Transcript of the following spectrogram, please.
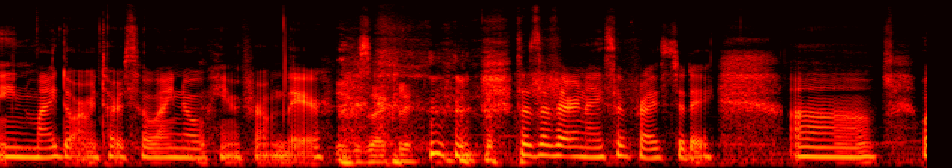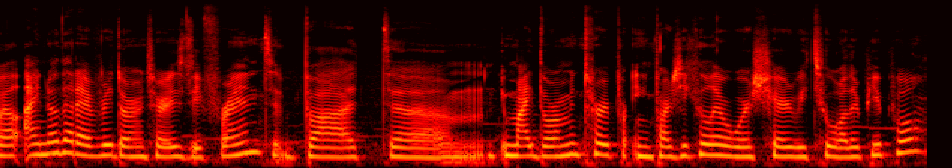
in my dormitory, so I know him from there. Exactly. so it's a very nice surprise today. Uh, well, I know that every dormitory is different, but um, my dormitory in particular was shared with two other people.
